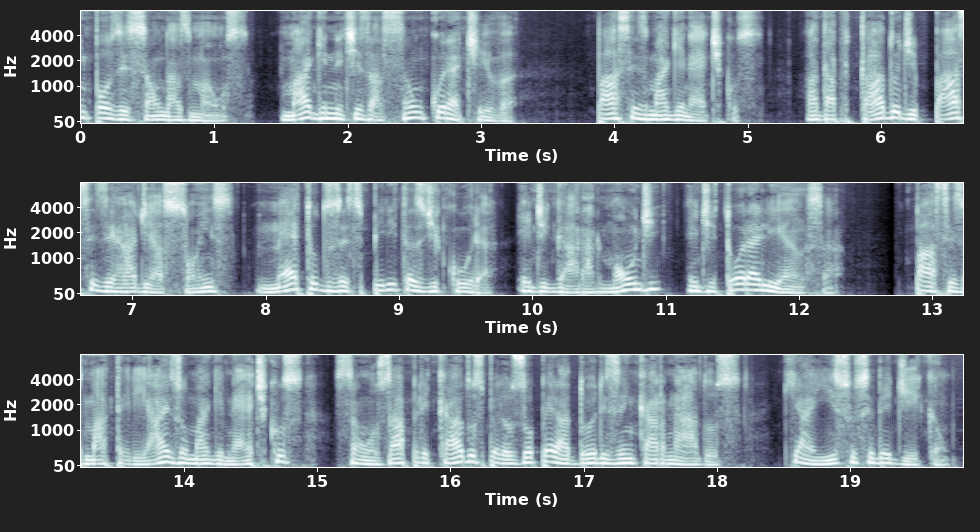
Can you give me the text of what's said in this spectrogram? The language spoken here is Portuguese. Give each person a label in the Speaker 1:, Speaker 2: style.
Speaker 1: Imposição das mãos. Magnetização curativa. Passes magnéticos. Adaptado de passes e radiações, Métodos Espíritas de Cura. Edgar Armonde, Editora Aliança. Passes materiais ou magnéticos são os aplicados pelos operadores encarnados, que a isso se dedicam.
